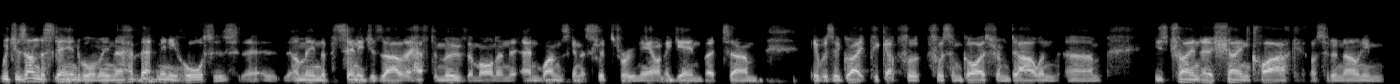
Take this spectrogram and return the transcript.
which is understandable. I mean, they have that many horses. Uh, I mean, the percentages are they have to move them on, and and one's going to slip through now and again. But um, it was a great pickup for for some guys from Darwin. Um, his trainer Shane Clark, I sort of known him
